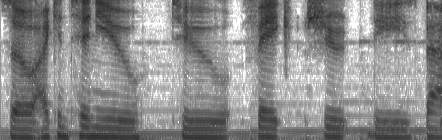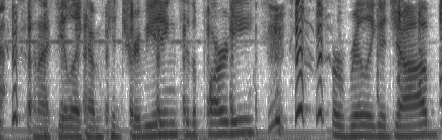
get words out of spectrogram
So I continue to fake shoot these bats, and I feel like I'm contributing to the party. A really good job.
